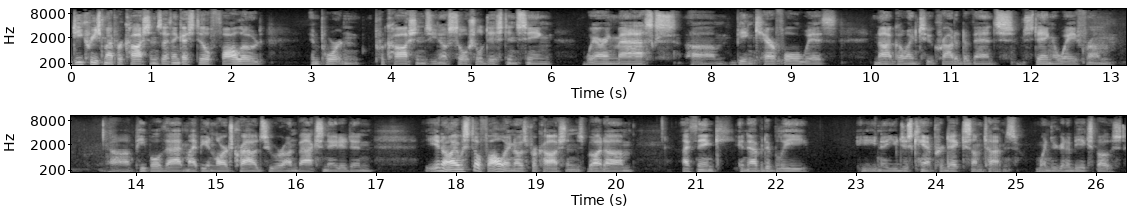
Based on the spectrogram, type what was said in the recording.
decrease my precautions. I think I still followed important precautions, you know, social distancing, wearing masks, um, being careful with not going to crowded events, staying away from uh, people that might be in large crowds who are unvaccinated. And, you know, I was still following those precautions, but um, I think inevitably, you know, you just can't predict sometimes when you're going to be exposed.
